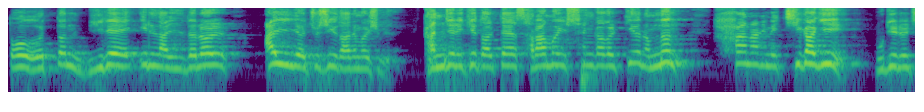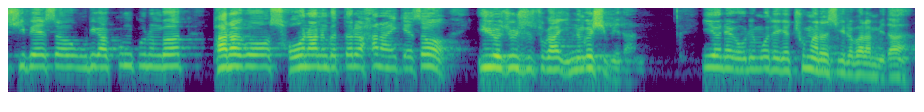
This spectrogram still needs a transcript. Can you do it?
또 어떤 미래에 일어날 일들을 알려주시기도 하는 것입니다. 간절히 기도할 때 사람의 생각을 뛰어넘는 하나님의 지각이 우리를 지배해서 우리가 꿈꾸는 것, 바라고 소원하는 것들을 하나님께서 이루어 주실 수가 있는 것입니다. 이 은혜가 우리 모두에게 충만하시기를 바랍니다.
